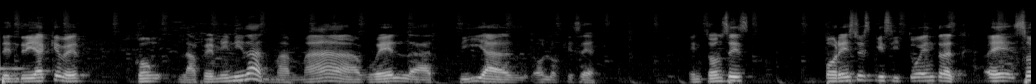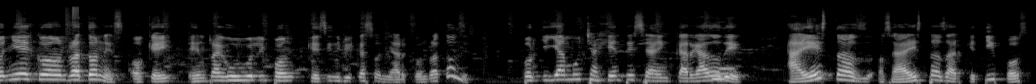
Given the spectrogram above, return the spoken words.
tendría que ver con la feminidad, mamá, abuela, tía o lo que sea. Entonces, por eso es que si tú entras, eh, soñé con ratones, ok, entra a Google y pon qué significa soñar con ratones. Porque ya mucha gente se ha encargado de a estos, o sea, a estos arquetipos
